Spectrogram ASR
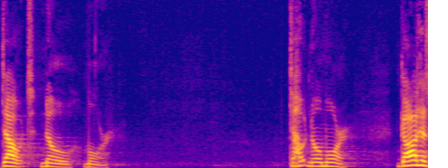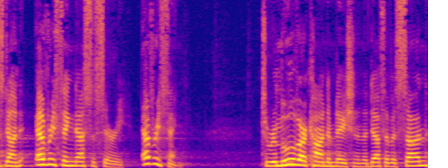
doubt no more. Doubt no more. God has done everything necessary, everything, to remove our condemnation in the death of his son.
